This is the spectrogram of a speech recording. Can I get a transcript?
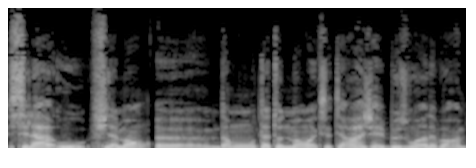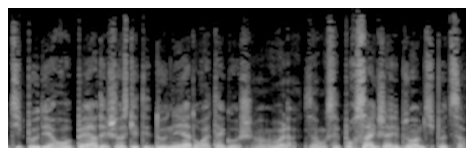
c'est là où finalement, euh, dans mon tâtonnement, etc., j'avais besoin d'avoir un petit peu des repères, des choses qui étaient données à droite à gauche. Hein, voilà. Donc c'est pour ça que j'avais besoin un petit peu de ça.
